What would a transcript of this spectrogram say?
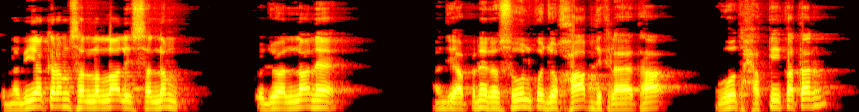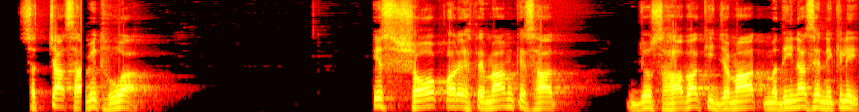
تو نبی اکرم صلی اللہ علیہ وسلم کو جو اللہ نے ہاں جی اپنے رسول کو جو خواب دکھلایا تھا، وہ حقیقتاً سچا ثابت ہوا۔ اس شوق اور اہتمام کے ساتھ جو صحابہ کی جماعت مدینہ سے نکلی،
